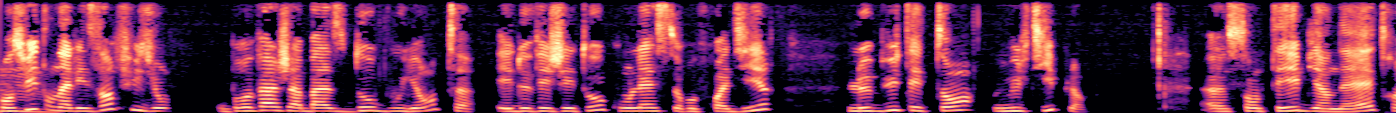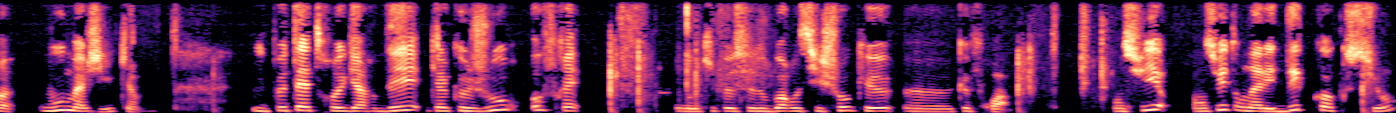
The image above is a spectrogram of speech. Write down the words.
Ensuite on a les infusions breuvage à base d'eau bouillante et de végétaux qu'on laisse refroidir. Le but étant multiple, euh, santé, bien-être ou magique. Il peut être gardé quelques jours au frais. Donc il peut se boire aussi chaud que, euh, que froid. Ensuite, ensuite, on a les décoctions,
